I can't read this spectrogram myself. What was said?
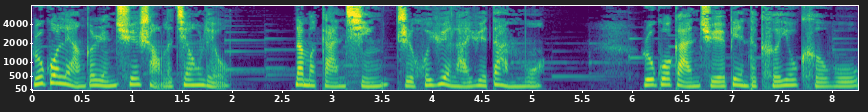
如果两个人缺少了交流，那么感情只会越来越淡漠；如果感觉变得可有可无，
